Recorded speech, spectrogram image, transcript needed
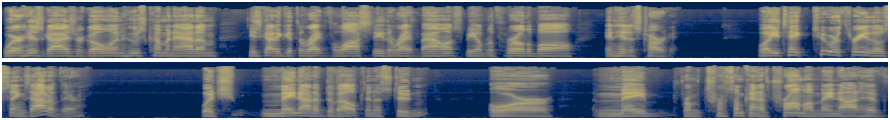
where his guys are going, who's coming at him. He's got to get the right velocity, the right balance, be able to throw the ball and hit his target. Well, you take two or three of those things out of there, which may not have developed in a student or may from tr- some kind of trauma may not have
